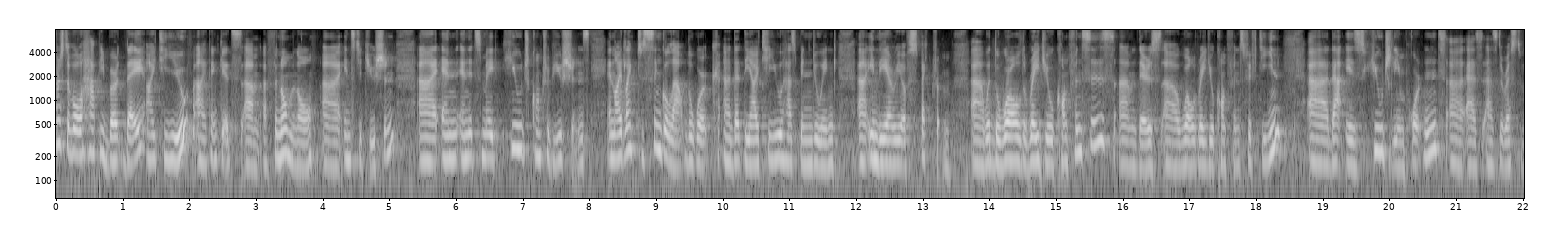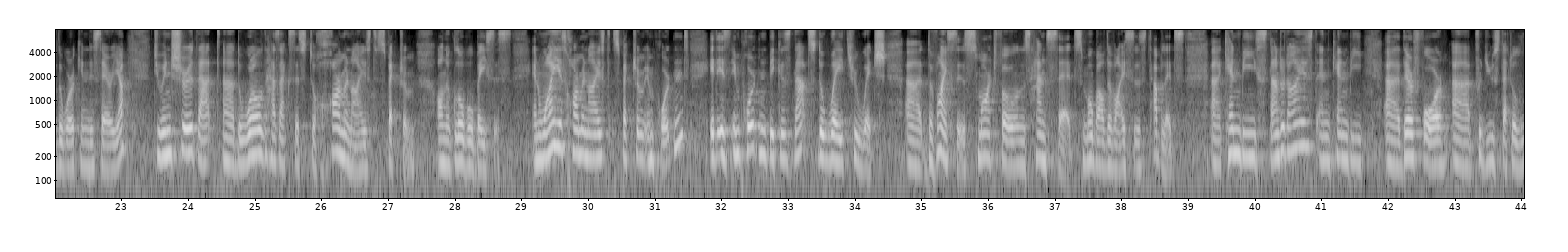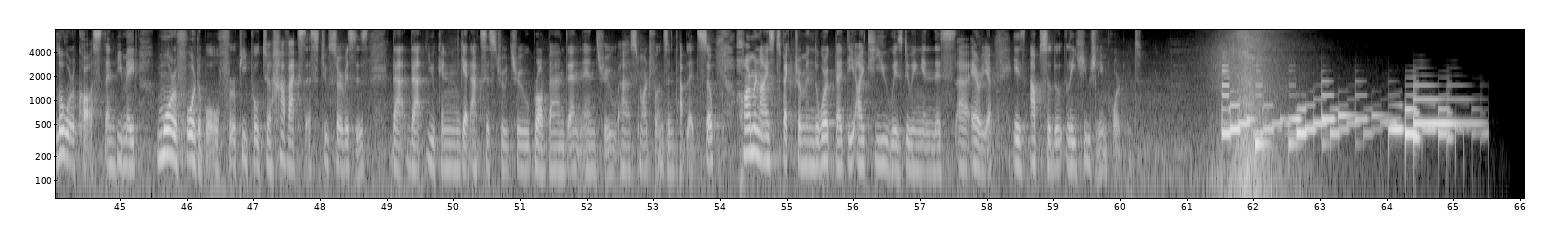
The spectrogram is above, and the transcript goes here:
First of all, happy birthday, ITU. I think it's um, a phenomenal uh, institution uh, and, and it's made huge contributions. And I'd like to single out the work uh, that the ITU has been doing uh, in the area of spectrum uh, with the World Radio Conferences. Um, there's uh, World Radio Conference 15. that is hugely important, as, as the rest of the work in this area, to ensure that the world has access to harmonized spectrum on a global basis. And why is harmonized harmonized spectrum important? It is important because that's the way through which uh, devices, smartphones, handsets, mobile devices, tablets, uh, can be standardized and can be uh, therefore uh, produced at a lower cost and be made more affordable for people to have access to services that, that you can get access to through broadband and, and through uh, smartphones and tablets. So harmonized spectrum and the work that the ITU is doing in this uh, area is absolutely hugely important important.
